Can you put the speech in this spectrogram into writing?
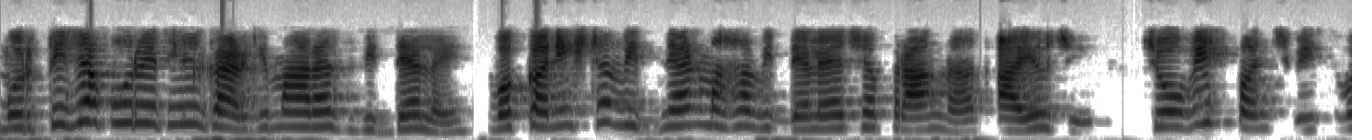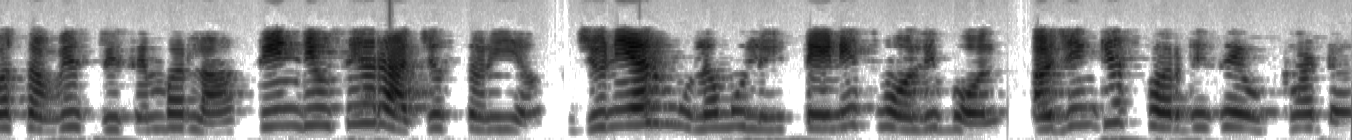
मूर्तिजापूर येथील गाडगे महाराज विद्यालय व कनिष्ठ विज्ञान महाविद्यालयाच्या प्रांगणात आयोजित चोवीस पंचवीस व सव्वीस डिसेंबरला तीन दिवसीय राज्यस्तरीय ज्युनियर मुलं मुली टेनिस व्हॉलीबॉल अजिंक्य स्पर्धेचे उद्घाटन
